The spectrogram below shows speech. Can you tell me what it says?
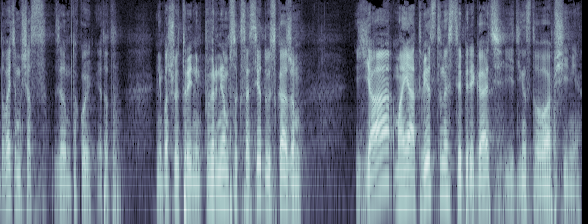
Давайте мы сейчас сделаем такой этот небольшой тренинг. Повернемся к соседу и скажем, я, моя ответственность оберегать единство в общине.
